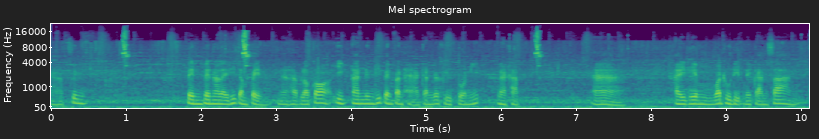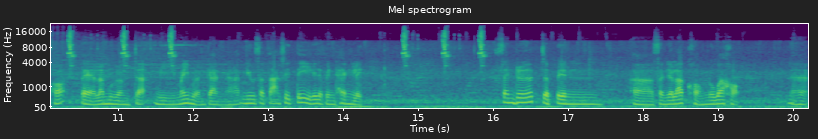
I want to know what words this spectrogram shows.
นะครับ ซึ่งเป็นเป็นอะไรที่จำเป็นนะครับ แล้วก็อีกอันหนึงที่เป็นปัญหากันก็คือตัวนี้นะครับอ่าไอเทมวัตถุดิบในการสร้าง เพราะแต่ละเมืองจะมีไม่เหมือนกันนะครับ New Stark City ก็จะเป็นแท่งเหล็ก s a n d e r s จะเป็นสัญลักษณ์ของ Nova Corp นะฮะ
